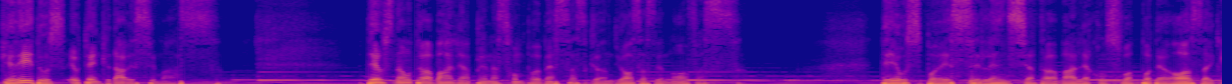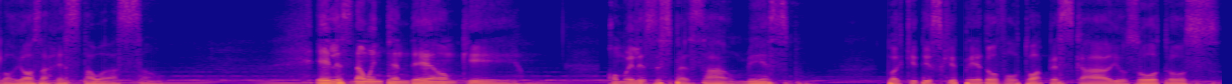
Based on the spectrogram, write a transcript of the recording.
queridos, eu tenho que dar esse mas. Deus não trabalha apenas com promessas grandiosas e novas. Deus, por excelência, trabalha com sua poderosa e gloriosa restauração. Eles não entenderam que como eles dispersaram mesmo, porque diz que Pedro voltou a pescar e os outros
